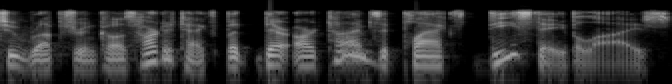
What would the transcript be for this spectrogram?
to rupture and cause heart attacks, but there are times that plaques destabilize.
